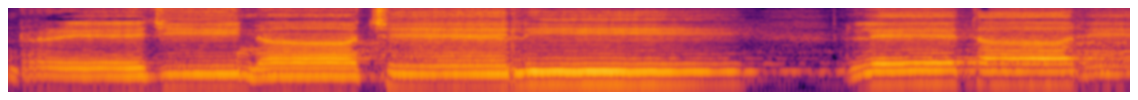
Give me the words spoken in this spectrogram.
Regina Celi, letare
